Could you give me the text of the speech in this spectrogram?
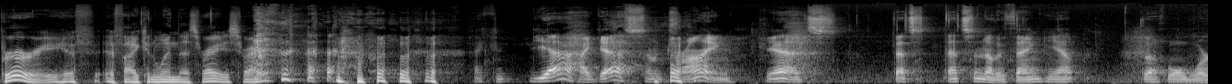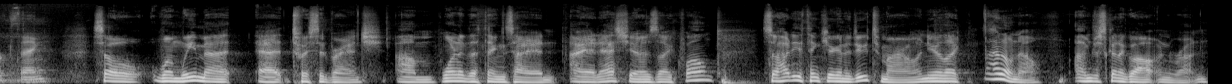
brewery if if I can win this race, right? I can, yeah, I guess I'm trying. yeah, it's that's that's another thing. Yep, the whole work thing. so when we met at Twisted Branch, um, one of the things I had I had asked you, I was like, Well, so how do you think you're gonna do tomorrow? And you're like, I don't know. I'm just gonna go out and run.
